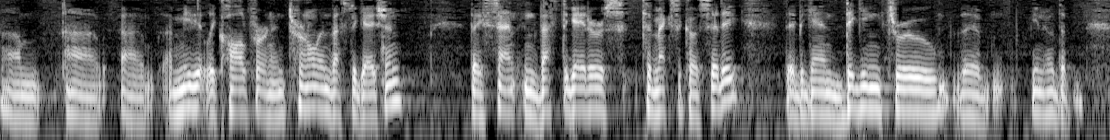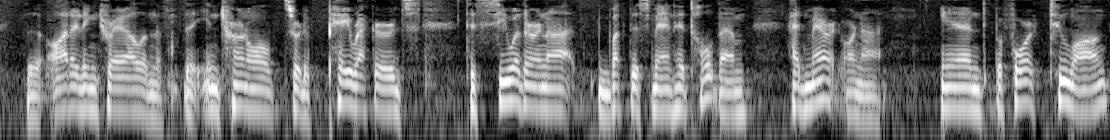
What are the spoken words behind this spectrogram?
um, uh, uh, immediately called for an internal investigation. They sent investigators to Mexico City. They began digging through the, you know, the, the auditing trail and the, the internal sort of pay records to see whether or not what this man had told them had merit or not. And before too long,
